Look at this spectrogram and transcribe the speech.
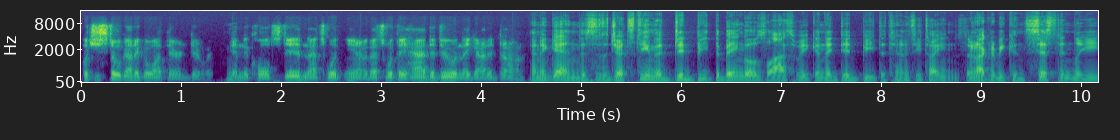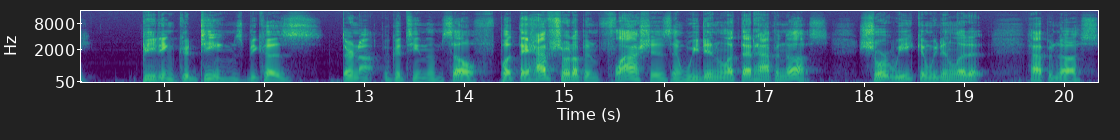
but you still got to go out there and do it. Yep. And the Colts did, and that's what you know. That's what they had to do, and they got it done. And again, this is a Jets team that did beat the Bengals last week, and they did beat the Tennessee Titans. They're not going to be consistently beating good teams because they're not a good team themselves, but they have showed up in flashes, and we didn't let that happen to us. Short week, and we didn't let it happen to us.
